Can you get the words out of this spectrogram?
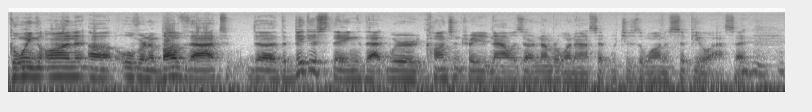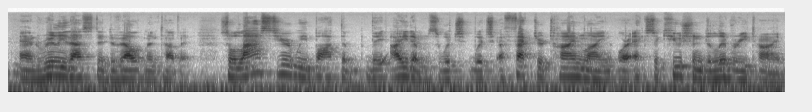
going on uh, over and above that, the, the biggest thing that we're concentrated now is our number one asset, which is the Juanicipio asset. Mm -hmm, mm -hmm. And really that's the development of it. So last year we bought the, the items which, which affect your timeline or execution delivery time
